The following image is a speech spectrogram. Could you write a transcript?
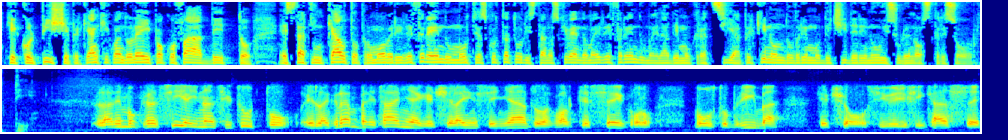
che colpisce, perché anche quando lei poco fa ha detto è stato incauto promuovere il referendum, molti ascoltatori stanno scrivendo ma il referendum è la democrazia, perché non dovremmo decidere noi sulle nostre sorti? La democrazia innanzitutto è la Gran Bretagna che ce l'ha insegnato da qualche secolo, molto prima che ciò si verificasse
